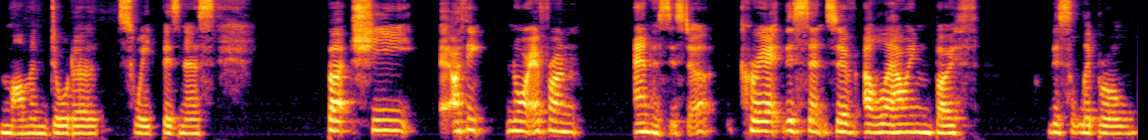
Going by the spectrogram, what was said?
mum and daughter sweet business but she i think nora ephron and her sister create this sense of allowing both this liberal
